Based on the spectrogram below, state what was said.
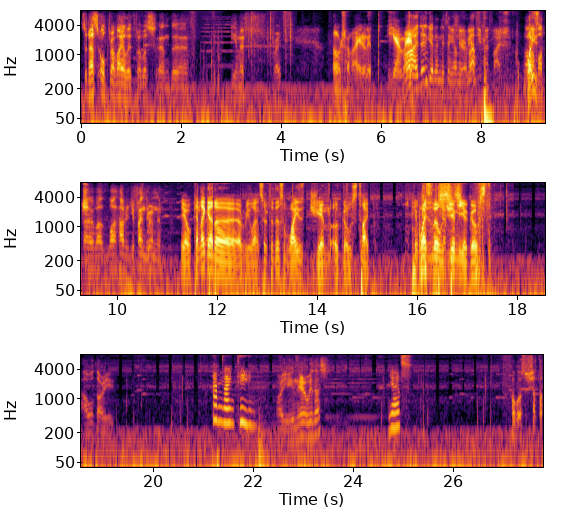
So that's ultraviolet for us and uh, EMF, right? Ultraviolet. EMF. Well, I didn't get anything on EMF. Why Oh, is what, uh, well, well, how did you find the room then? Yo, can I get a, a real answer to this? Why is Jim a ghost type? Why is little Jimmy a ghost? How old are you? I'm 19. Are you in here with us? Yes. Phobos, shut the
